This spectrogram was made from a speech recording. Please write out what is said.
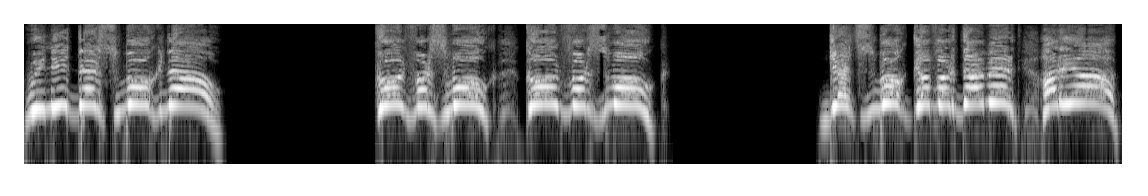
We need their smoke now! Call for smoke! Call for smoke! Get smoke cover, damn it! Hurry up!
